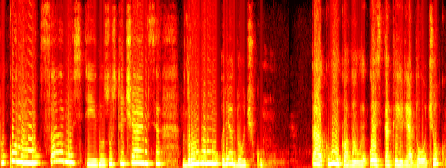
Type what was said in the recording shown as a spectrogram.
Виконуємо самостійно, зустрічаємося в другому рядочку. Так, виконали ось такий рядочок.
